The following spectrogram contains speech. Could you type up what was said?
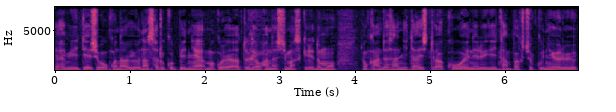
リハビリテーションを行うようなサルコペニア、まあ、これは後でお話しますけれども、の患者さんに対しては高エネルギータンパク質による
